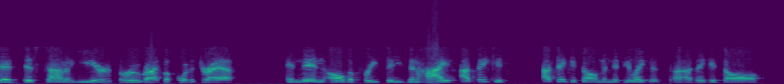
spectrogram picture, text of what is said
said this time of year through right before the draft, and then all the preseason hype. I think it's I think it's all manipulating us. I think it's all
